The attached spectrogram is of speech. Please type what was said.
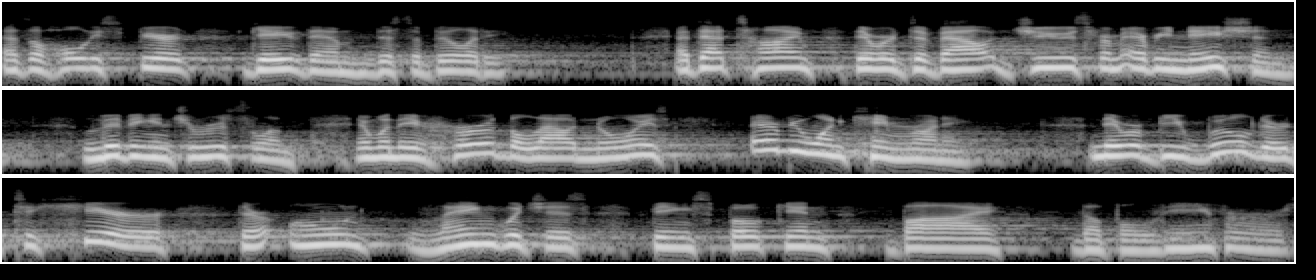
as the Holy Spirit gave them this ability. At that time, there were devout Jews from every nation living in Jerusalem. And when they heard the loud noise, everyone came running. And they were bewildered to hear their own languages being spoken by the believers.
